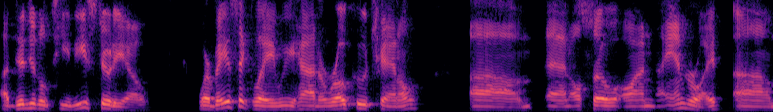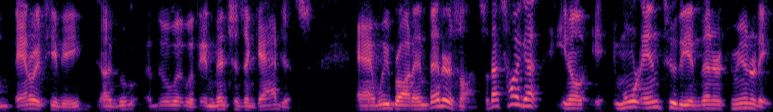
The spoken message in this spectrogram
a digital TV studio where basically we had a Roku channel um, and also on Android, um, Android TV uh, with inventions and gadgets and we brought inventors on. So that's how I got, you know, more into the inventor community.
